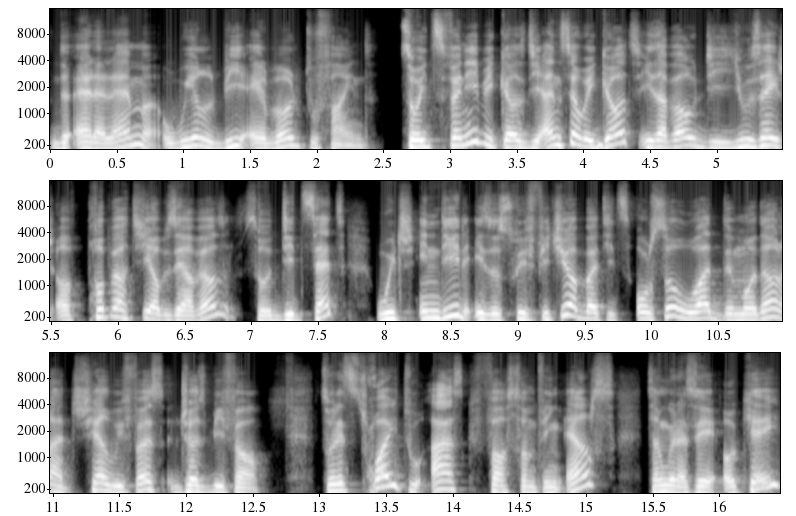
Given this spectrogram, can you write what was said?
the LLM will be able to find. So it's funny because the answer we got is about the usage of property observers, so did set, which indeed is a Swift feature, but it's also what the model had shared with us just before. So let's try to ask for something else. So I'm going to say, okay,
